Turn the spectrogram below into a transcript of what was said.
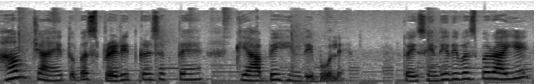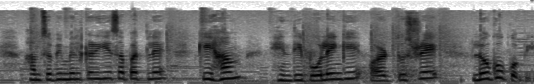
हम चाहें तो बस प्रेरित कर सकते हैं कि आप भी हिंदी बोलें। तो इस हिंदी दिवस पर आइए, हम सभी मिलकर ये शपथ लें कि हम हिंदी बोलेंगे और दूसरे लोगों को भी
